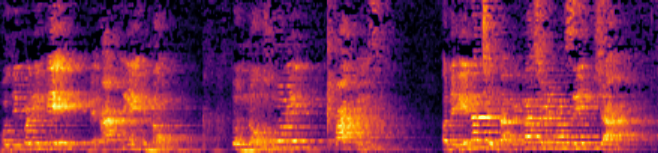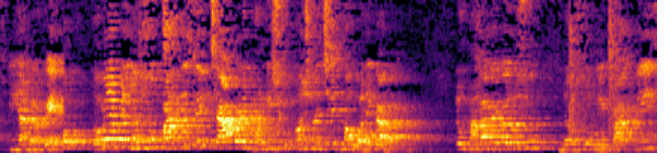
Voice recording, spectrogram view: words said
વધી પડી એક, એટલે આઠ ને એક નવ. તો નવસો ને પાંત્રીસ. અને એના છેદના કેટલા છે પાસે? 4 અહીંયા આપણે હવે આપણે 935 ને 4 વડે ભાગીશું અંશના છેદમાં હોવાને કારણે. તો ભાગાકાર કરું છું. 935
